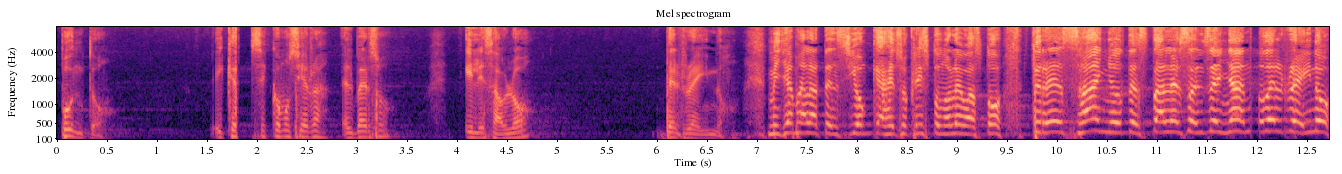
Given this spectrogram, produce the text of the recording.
Punto. ¿Y qué dice? ¿Cómo cierra el verso? Y les habló del reino. Me llama la atención que a Jesucristo no le bastó tres años de estarles enseñando del reino,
